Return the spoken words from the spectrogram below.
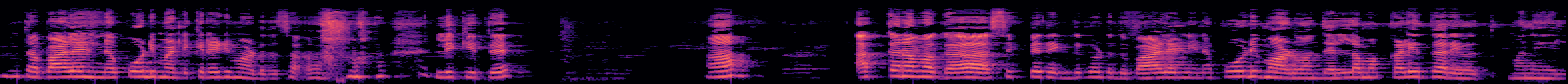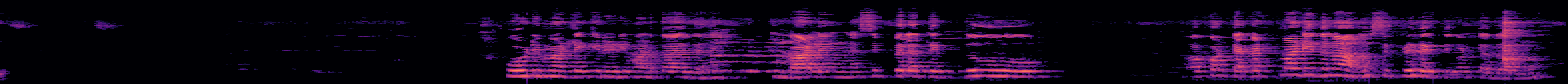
ಇಂಥ ಬಾಳೆಹಣ್ಣಿನ ಪೋಡಿ ಮಾಡಲಿಕ್ಕೆ ರೆಡಿ ಮಾಡೋದು ಸ ಲಿಖಿತೆ. ಆ? ಅಕ್ಕನ ಮಗ ಸಿಪ್ಪೆ ತೆಗೆದು ಕೊಡುದು ಬಾಳೆಹಣ್ಣಿನ ಪೋಡಿ ಮಾಡುವಂತ ಎಲ್ಲ ಮಕ್ಕಳಿದ್ದಾರೆ ಇವತ್ತು ಮನೆಯಲ್ಲಿ. ಪೋಡಿ ಮಾಡ್ಲಿಕ್ಕೆ ರೆಡಿ ಮಾಡ್ತಾ ಇದ್ದೇನೆ. ಬಾಳೆಹಣ್ಣಿನ ಸಿಪ್ಪೆ ಎಲ್ಲ ತೆಗೆದು ಕೊಟ್ಟ. ಕಟ್ ಮಾಡಿದ್ದು ನಾನು, ಸಿಪ್ಪೆ ತೆಗೆದು ಕೊಟ್ಟದ್ದು ಅವನು.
